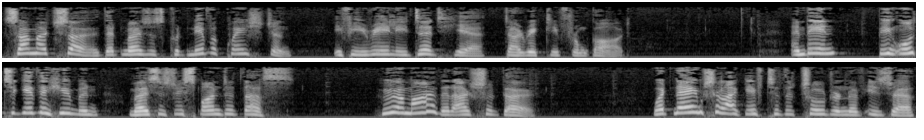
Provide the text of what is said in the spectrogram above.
So much so that Moses could never question if he really did hear directly from God. And then being altogether human, Moses responded thus Who am I that I should go? What name shall I give to the children of Israel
